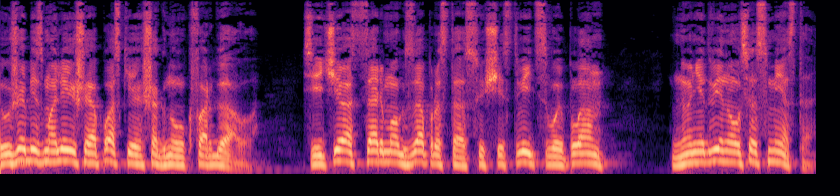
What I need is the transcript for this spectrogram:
уже без малейшей опаски шагнул к Фаргалу. Сейчас царь мог запросто осуществить свой план, но не двинулся с места.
